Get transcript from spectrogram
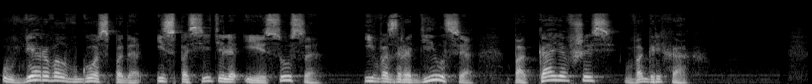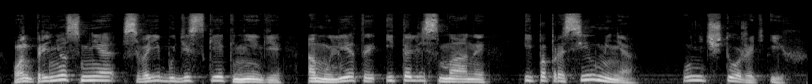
уверовал в Господа и Спасителя Иисуса и возродился, покаявшись во грехах. Он принес мне свои буддистские книги, амулеты и талисманы и попросил меня уничтожить их.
